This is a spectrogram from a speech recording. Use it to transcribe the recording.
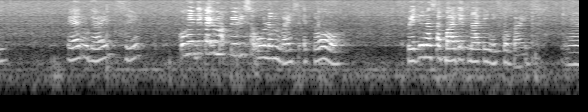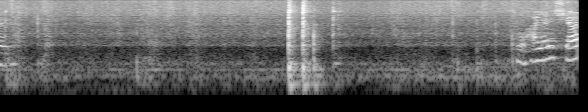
See? Ayan, guys. See? Kung hindi kayo mapili sa ulam, guys, ito. Pwede na sa budget natin ito, guys. Ayan. So, ayan siya.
